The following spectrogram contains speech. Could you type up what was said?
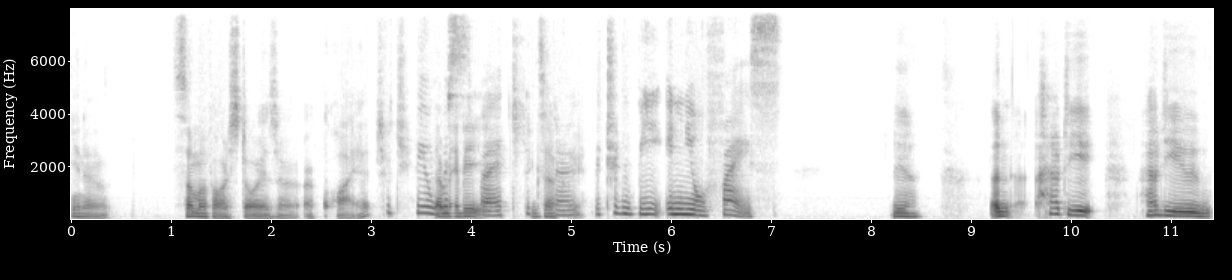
you know, some of our stories are, are quiet. It should be a There may whisper. be- it, should, you know, exactly. it shouldn't be in your face. Yeah. And how do you how do you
